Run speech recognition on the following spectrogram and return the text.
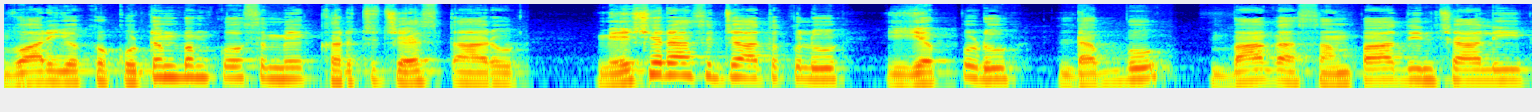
వారి యొక్క కుటుంబం కోసమే ఖర్చు చేస్తారు. మేషరాశి జాతకులు ఎప్పుడు డబ్బు బాగా సంపాదించాలి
